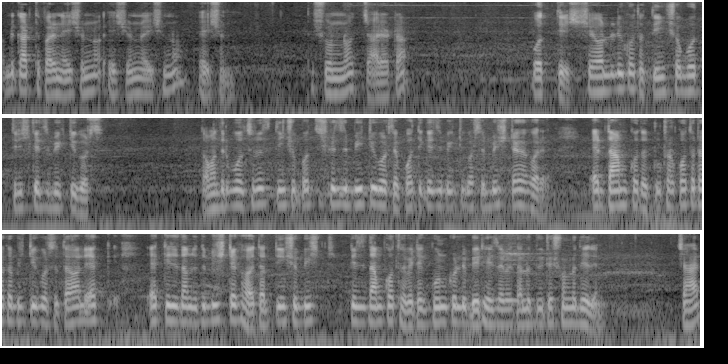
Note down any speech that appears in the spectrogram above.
আপনি কাটতে পারেন, এই শূন্য এই শূন্য এই শূন্য এই শূন্য। শূন্য, চার এটা বত্রিশ। সে অলরেডি কত? তিনশো বত্রিশ কেজি বিক্রি করছে। তো আমাদের বলছিল যে তিনশো বত্রিশ কেজি বিক্রি করছে, প্রতি কেজি বিক্রি করছে বিশ টাকা করে। এর দাম কত? টোটাল কত টাকা বিক্রি করছে? তাহলে এক এক কেজি দাম যদি বিশ টাকা হয়, তাহলে তিনশো বিশ কেজি দাম কত হবে? এটা গুণ করলে বের হয়ে যাবে, তাহলে দুইটা শূন্য দিয়ে দেন। চার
